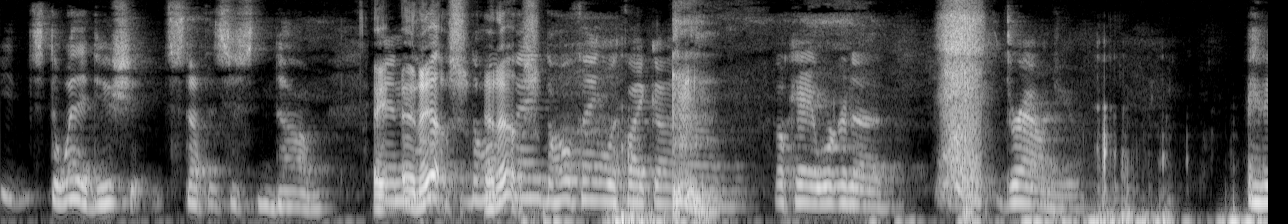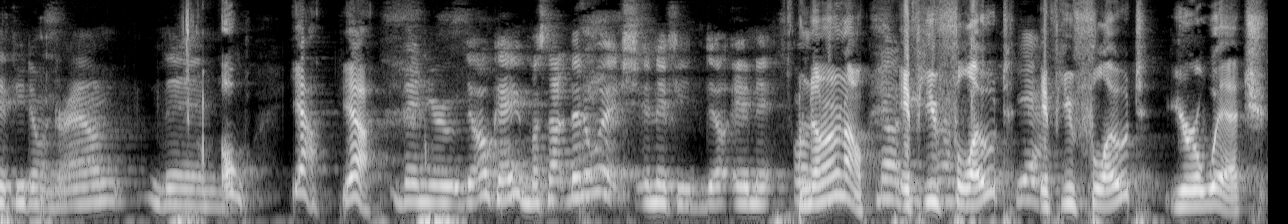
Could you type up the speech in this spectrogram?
it's the way they do shit, stuff is just dumb. It, it the- is. The whole It thing, is. The whole thing with like, um, okay, we're gonna drown you, and if you don't drown, then Oh, yeah, yeah. then you're okay. Must not have been a witch. And if you do, and it, or- No, no, no. No, if you float, Yeah. if you float, you're a witch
